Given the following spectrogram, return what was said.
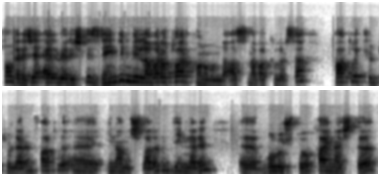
son derece elverişli, zengin bir laboratuvar konumunda aslına bakılırsa farklı kültürlerin, farklı e, inanışların, dinlerin e, buluştuğu, kaynaştığı,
